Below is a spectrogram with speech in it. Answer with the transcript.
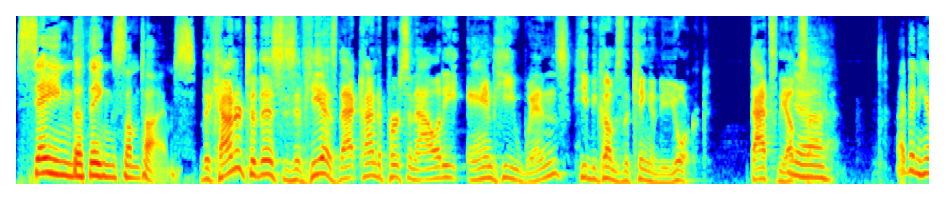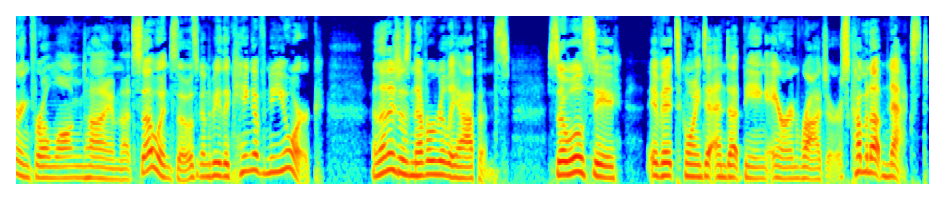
saying the things sometimes. The counter to this is if he has that kind of personality and he wins, he becomes the king of New York. That's the upside. Yeah. I've been hearing for a long time that so and so is going to be the king of New York. And then it just never really happens. So we'll see if it's going to end up being Aaron Rodgers. Coming up next.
